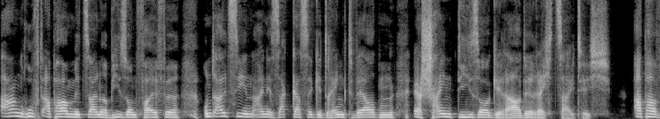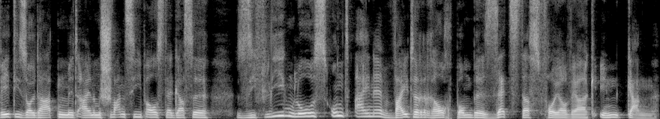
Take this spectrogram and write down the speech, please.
Aang ruft Appa mit seiner Bisonpfeife und als sie in eine Sackgasse gedrängt werden, erscheint dieser gerade rechtzeitig. Appa weht die Soldaten mit einem Schwanzhieb aus der Gasse, sie fliegen los und eine weitere Rauchbombe setzt das Feuerwerk in Gang.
